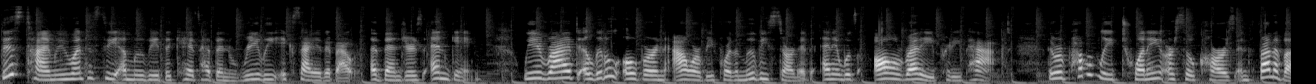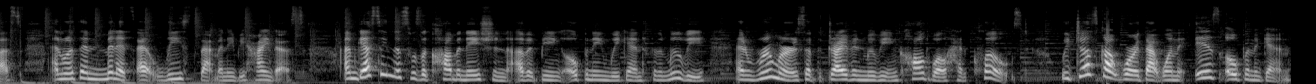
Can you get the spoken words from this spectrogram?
This time we went to see a movie the kids have been really excited about, Avengers Endgame. We arrived a little over an hour before the movie started and it was already pretty packed. There were probably 20 or so cars in front of us and within minutes at least that many behind us. I'm guessing this was a combination of it being opening weekend for the movie and rumors that the drive-in movie in Caldwell had closed. We just got word that one is open again,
